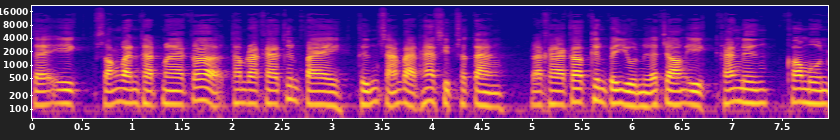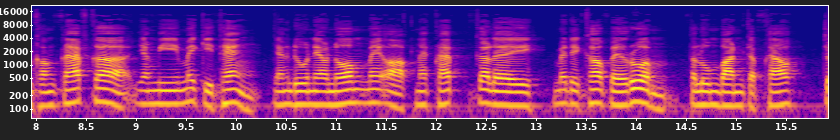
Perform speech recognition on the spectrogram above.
แต่อีก 2 วันถัดมาก็ทำราคาขึ้นไปถึง3บาท50 สตางค์ ราคาก็ขึ้นไปอยู่เหนือจองอีกครั้งหนึ่งข้อมูลของกราฟก็ยังมีไม่กี่แท่ง ยังดูแนวโน้มไม่ออกนะครับ ก็เลยไม่ได้เข้าไปร่วมตะลุมบอลกับเขาจ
